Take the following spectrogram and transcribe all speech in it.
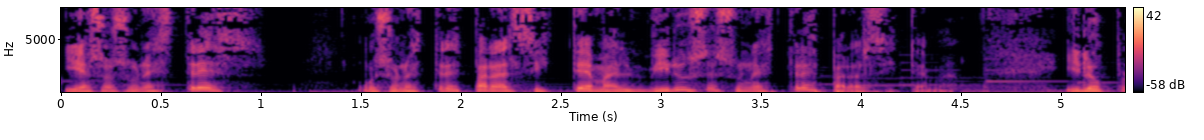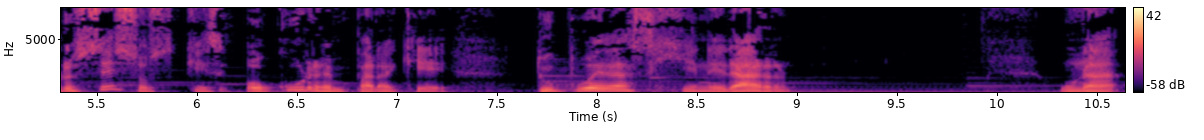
y eso es un estrés. Es un estrés para el sistema. El virus es un estrés para el sistema. Y los procesos que ocurren para que tú puedas generar una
